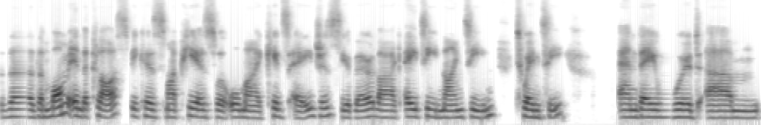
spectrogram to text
the the mom in the class because my peers were all my kids ages you know like 18 19 20 and they would um,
